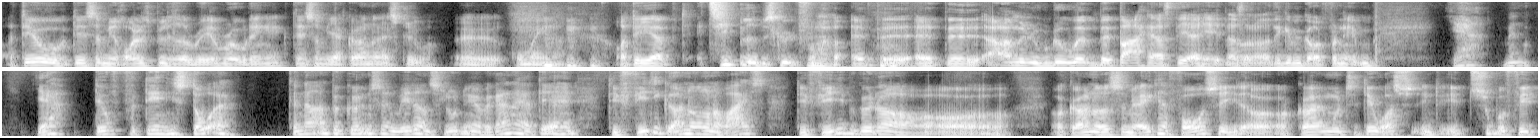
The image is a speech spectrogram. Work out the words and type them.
og det er jo det, som i rollespil hedder railroading, ikke? det som jeg gør, når jeg skriver øh, romaner. og det er jeg tit blevet beskyldt for, at, øh, at øh, ah, men du, du vil bare herres derhen og sådan noget, det kan vi godt fornemme. Ja, men ja, det er jo for, det er en historie. Den har en begyndelse, en midt og en slutning. Jeg vil gerne have derhen. Det er fedt, I gør noget undervejs. Det er fedt, I begynder at, at, at gøre noget, som jeg ikke havde forudset og, og gøre imod til. Det er jo også et, et super fedt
